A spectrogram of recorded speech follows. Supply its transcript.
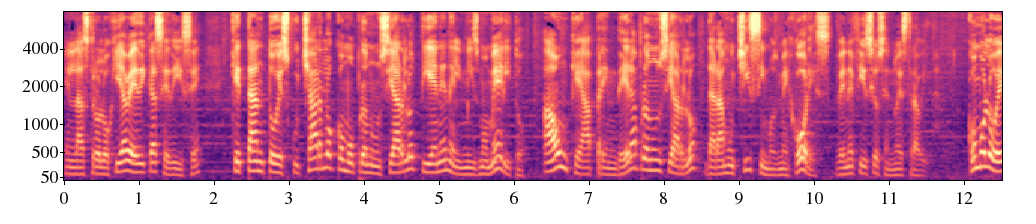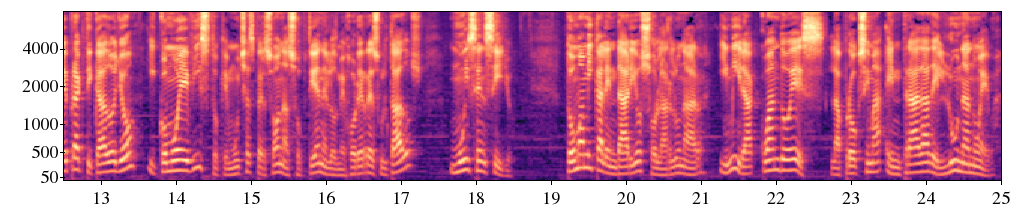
En la astrología védica se dice que tanto escucharlo como pronunciarlo tienen el mismo mérito, aunque aprender a pronunciarlo dará muchísimos mejores beneficios en nuestra vida. ¿Cómo lo he practicado yo y cómo he visto que muchas personas obtienen los mejores resultados? Muy sencillo. Toma mi calendario solar lunar y mira cuándo es la próxima entrada de luna nueva.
